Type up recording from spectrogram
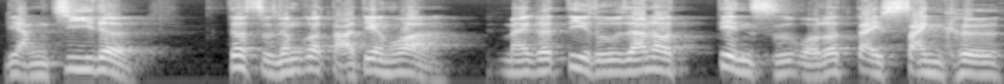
两 G 的，都只能够打电话，买个地图，然后电池我都带三颗。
